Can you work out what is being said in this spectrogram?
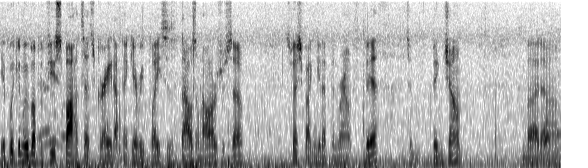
if we can move up a few spots, that's great. I think every place is a thousand dollars or so, especially if I can get up in round fifth. It's a big jump, but um,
